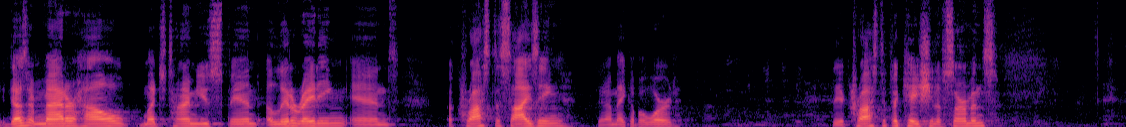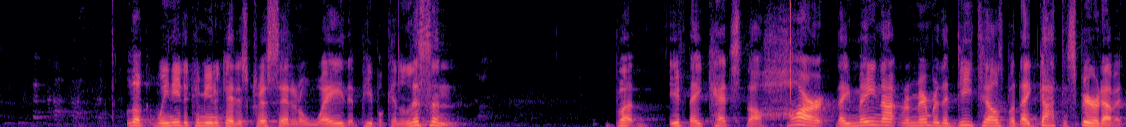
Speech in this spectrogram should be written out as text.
It doesn't matter how much time you spend alliterating and acrosticizing. Did I make up a word? The acrostification of sermons. Look, we need to communicate, as Chris said, in a way that people can listen. But if they catch the heart, they may not remember the details, but they got the spirit of it.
